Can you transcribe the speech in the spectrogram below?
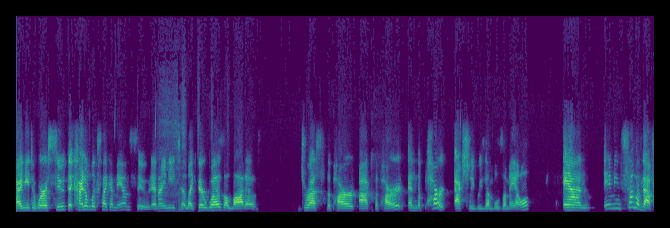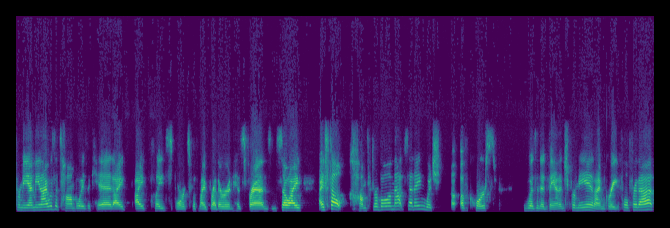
I need to wear a suit that kind of looks like a man's suit and I need to like there was a lot of dress the part, act the part, and the part actually resembles a male. And I mean, some of that for me. I mean, I was a tomboy as a kid. I I played sports with my brother and his friends, and so I I felt comfortable in that setting, which of course was an advantage for me and I'm grateful for that.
